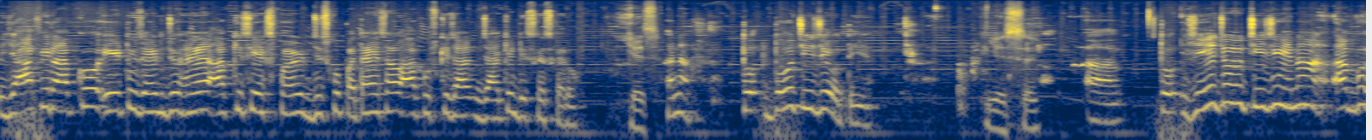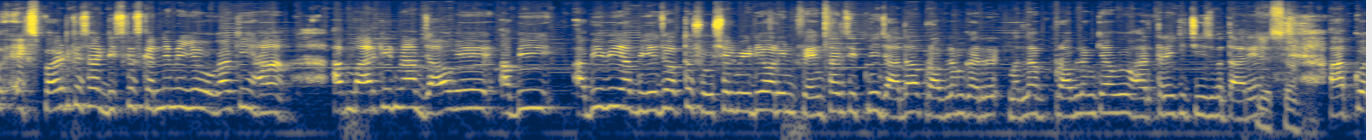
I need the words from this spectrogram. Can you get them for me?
या फिर आपको ए टू जेड जो है आप किसी एक्सपर्ट जिसको पता है सब आप उसके जा जाके डिस्कस करो। Yes yes. है ना? तो दो चीज़ें होती हैं। यस सर आ, तो ये जो चीज़ें हैं ना अब एक्सपर्ट के साथ डिस्कस करने में ये होगा कि हाँ अब मार्केट में आप जाओगे अभी अभी भी अब ये जो अब तो सोशल मीडिया और इन्फ्लुएंसर्स इतनी ज़्यादा प्रॉब्लम कर रहे मतलब प्रॉब्लम क्या वो हर तरह की चीज़ बता रहे हैं। सर आपको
